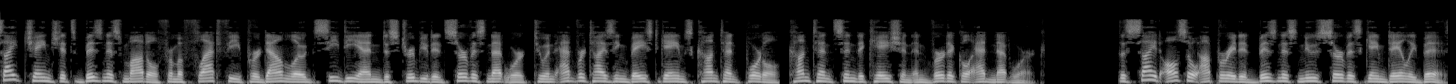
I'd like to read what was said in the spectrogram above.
site changed its business model from a flat fee per download CDN distributed service network to an advertising-based games content portal, content syndication and vertical ad network. The site also operated business news service Game Daily Biz.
